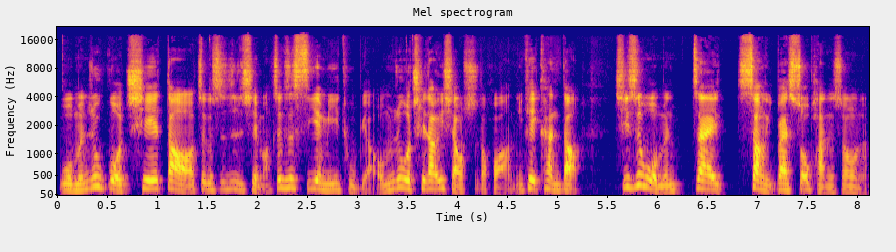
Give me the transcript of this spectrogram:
我们如果切到这个是日线嘛，这个是 CME 图表，我们如果切到一小时的话，你可以看到。其实我们在上礼拜收盘的时候呢，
